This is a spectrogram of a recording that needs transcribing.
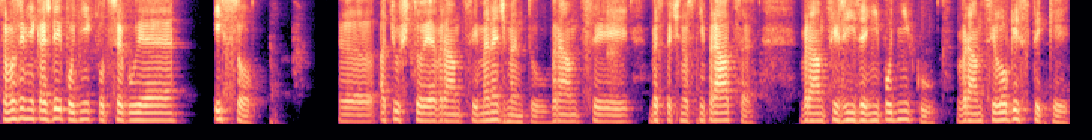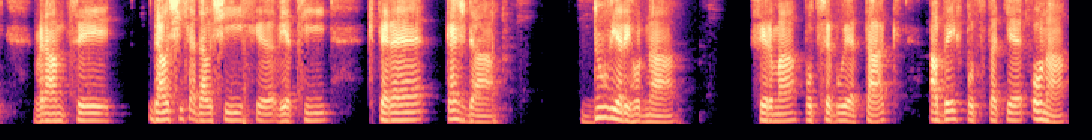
Samozřejmě každý podnik potřebuje ISO, eh, ať už to je v rámci managementu, v rámci bezpečnostní práce, v rámci řízení podniku, v rámci logistiky, v rámci dalších a dalších eh, věcí, které každá důvěryhodná firma potřebuje tak, aby v podstatě ona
